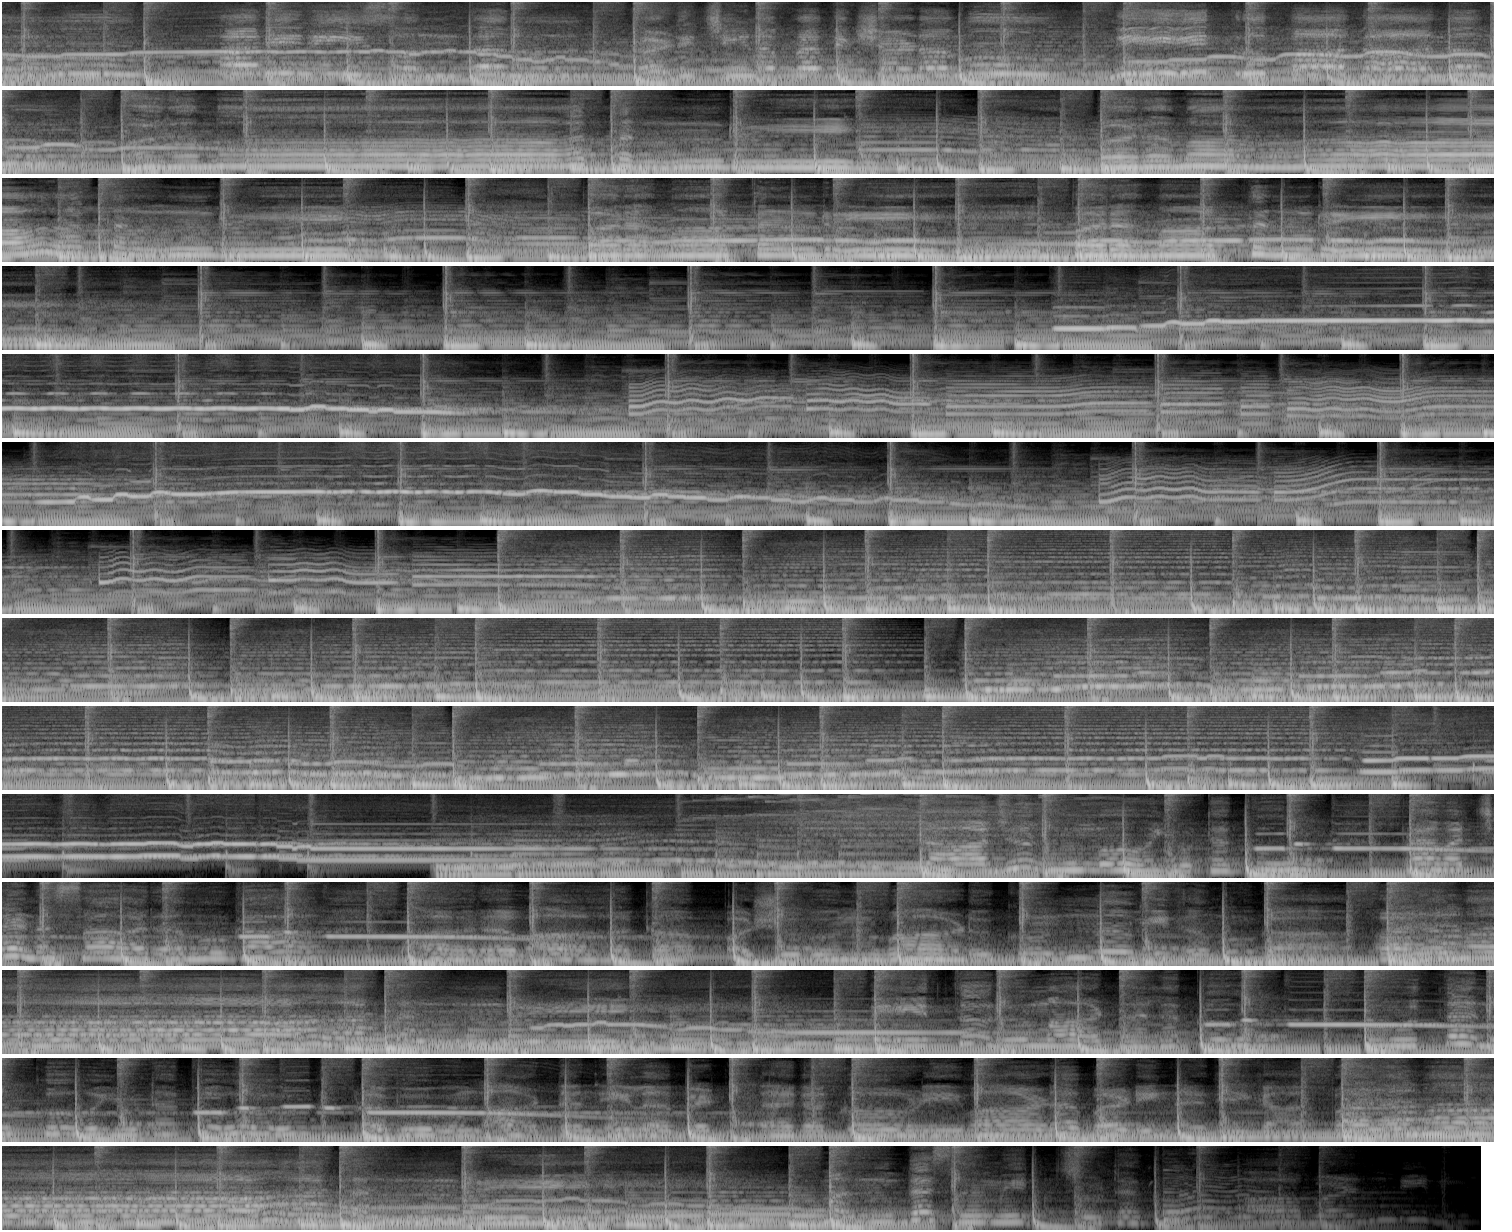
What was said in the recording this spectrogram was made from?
రాజును మోయుటకు ప్రవచన సారముగా భారవాహక పశువును వాడుకున్న విధముగా. పరమా కూయుటకు ప్రభువు మాట నిలబెట్టగా కోడి వాడబడినదిగా. పరమా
